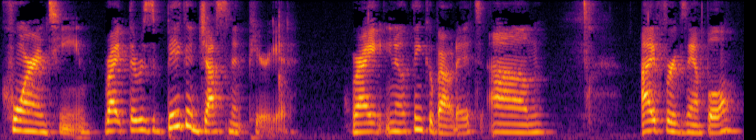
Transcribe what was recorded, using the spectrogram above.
quarantine, right, there was a big adjustment period, right? You know, think about it. Um, I, for example,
